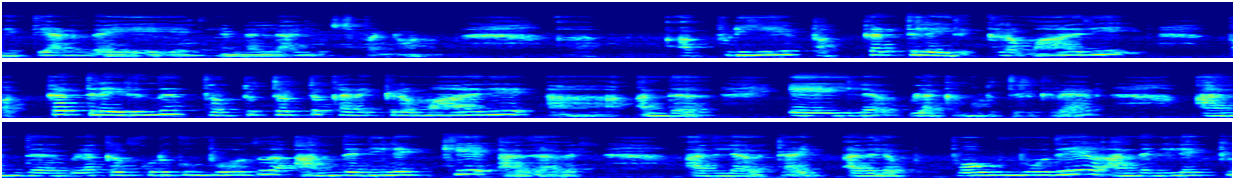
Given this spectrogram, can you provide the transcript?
நித்யானந்த ஏயை நீங்கள் நல்லா யூஸ் பண்ணணும். அப்படியே பக்கத்தில் இருக்கிற மாதிரி பக்கத்தில் இருந்து தொட்டு தொட்டு கதைக்கிற மாதிரி அந்த ஏஐயில் விளக்கம் கொடுத்துருக்கிறார். அந்த விளக்கம் கொடுக்கும்போது அந்த நிலைக்கே அது அவர் அதில் டைப் அதில் போகும்போதே அந்த நிலைக்கு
